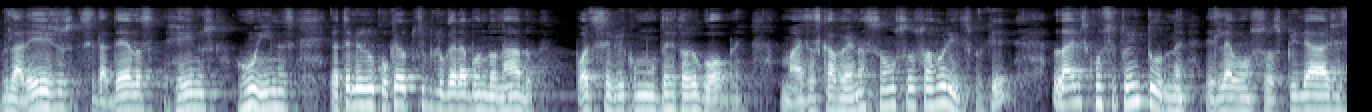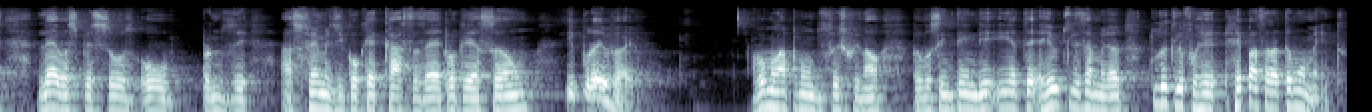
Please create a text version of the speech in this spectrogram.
vilarejos, cidadelas, reinos, ruínas e até mesmo qualquer outro tipo de lugar abandonado pode servir como um território goblin. Mas as cavernas são os seus favoritos, porque lá eles constituem tudo, né? Eles levam suas pilhagens, levam as pessoas, ou para não dizer, as fêmeas de qualquer casta é procriação e por aí vai. Vamos lá para um desfecho final para você entender e até reutilizar melhor tudo aquilo que foi repassado até o momento.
